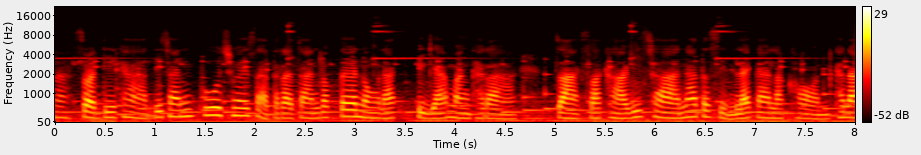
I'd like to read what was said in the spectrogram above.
ค่ะ สวัสดีค่ะ ดิฉันผู้ช่วยศาสตราจารย์ ดรนงรักษ์ปิยะมังคราจากสาขาวิชานาฏศิลป์และการละคร คณะ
